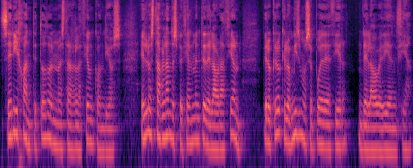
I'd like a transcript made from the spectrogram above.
ser hijo ante todo en nuestra relación con Dios. Él lo está hablando especialmente de la oración, pero creo que lo mismo se puede decir de la obediencia.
